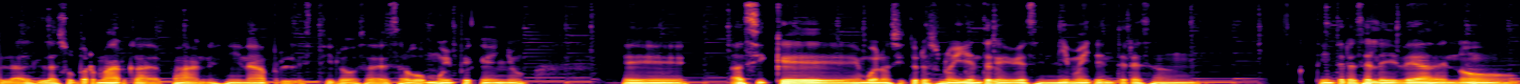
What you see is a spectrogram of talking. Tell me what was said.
la, la supermarca de panes ni nada por el estilo, o sea, es algo muy pequeño. Eh, así que, bueno, si tú eres un oyente que vives en Lima y te interesan, te interesa la idea de no,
